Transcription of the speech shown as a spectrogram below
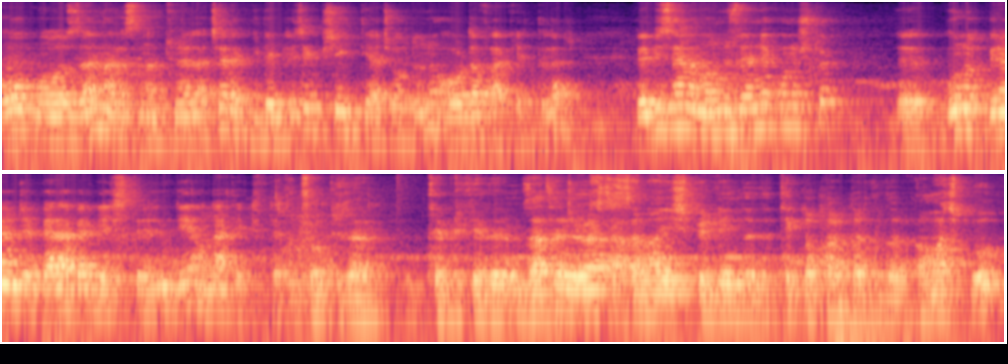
o molozların arasından tünel açarak gidebilecek bir şeye ihtiyaç olduğunu orada fark ettiler. Ve biz hemen onun üzerine konuştuk. E, Bunu bir önce beraber geliştirelim diye onlar teklifte bulundu. Çok güzel. Tebrik ederim. Zaten Çok üniversite sanayi işbirliğinde de teknoparklarda da amaç bu.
